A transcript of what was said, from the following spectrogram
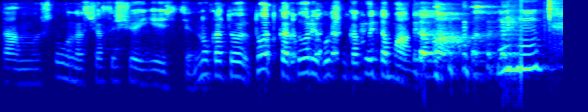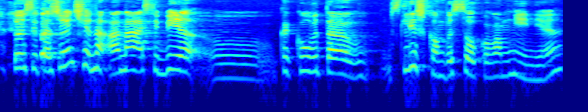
там, что у нас сейчас еще есть, ну, который, тот, который, в общем, какой-то ман. То есть эта женщина, она о себе э, какого-то слишком высокого мнения,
